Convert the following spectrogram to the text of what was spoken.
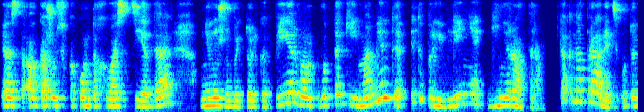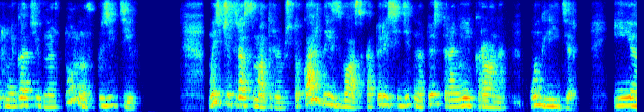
я окажусь в каком-то хвосте, да, мне нужно быть только первым. Вот такие моменты – это проявление генератора. Как направить вот эту негативную сторону в позитив? Мы сейчас рассматриваем, что каждый из вас, который сидит на той стороне экрана, он лидер. И э,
